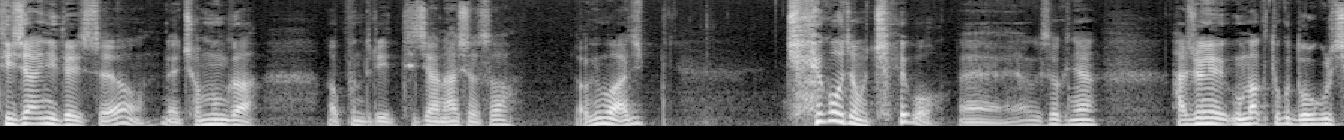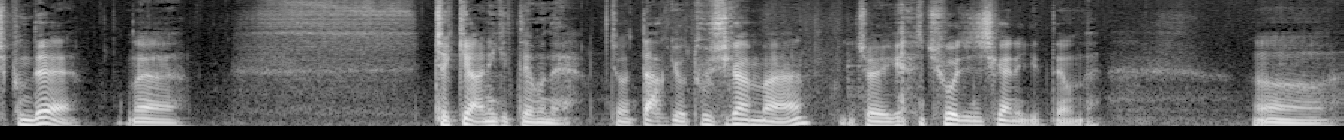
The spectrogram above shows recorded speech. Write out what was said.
디자인이 돼 있어요. 네, 전문가 분들이 디자인하셔서 여기 뭐 아주 최고죠, 뭐 최고. 네, 그래서 그냥 하중에 음악 듣고 놀고 싶은데, 네. 제게 아니기 때문에. 저는 딱 요 두 시간만 저에게 주어진 시간이기 때문에. 어,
